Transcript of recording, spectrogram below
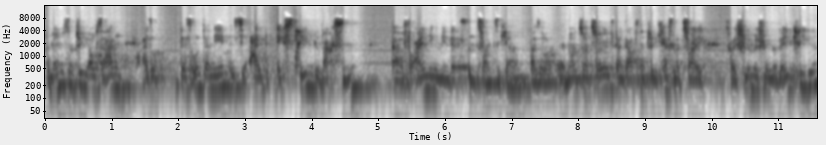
Und man muss natürlich auch sagen, also das Unternehmen ist halt extrem gewachsen, äh, vor allen Dingen in den letzten 20 Jahren. Also 1912, dann gab es natürlich erstmal zwei, zwei schlimme, schlimme Weltkriege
